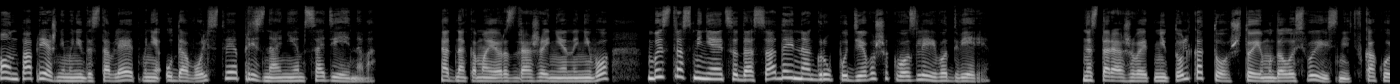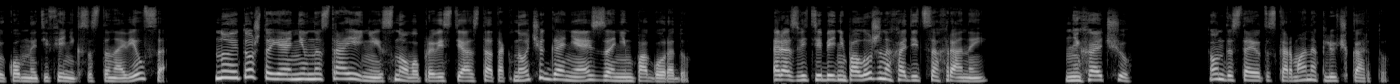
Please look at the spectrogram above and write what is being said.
Он по-прежнему не доставляет мне удовольствия признанием содеянного. Однако мое раздражение на него быстро сменяется досадой на группу девушек возле его двери. Настораживает не только то, что им удалось выяснить, в какой комнате Феникс остановился, но и то, что я не в настроении снова провести остаток ночи, гоняясь за ним по городу. «Разве тебе не положено ходить с охраной?» «Не хочу». Он достает из кармана ключ-карту.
